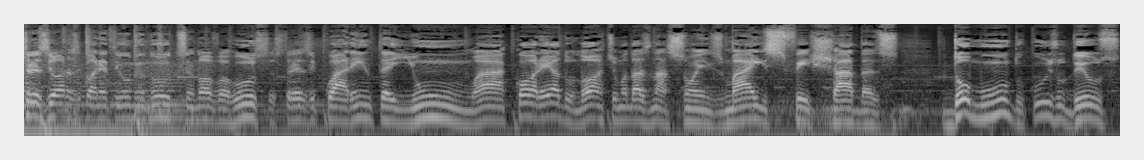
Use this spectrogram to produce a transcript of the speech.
13 horas e 41 minutos em Nova Russas, 13 e 41 A Coreia do Norte, uma das nações mais fechadas do mundo, cujo deus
